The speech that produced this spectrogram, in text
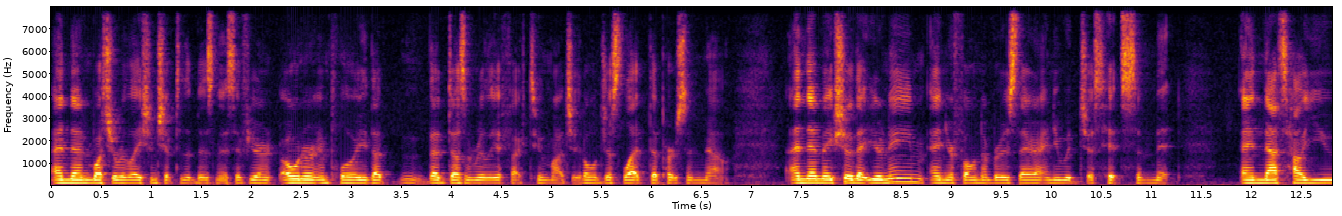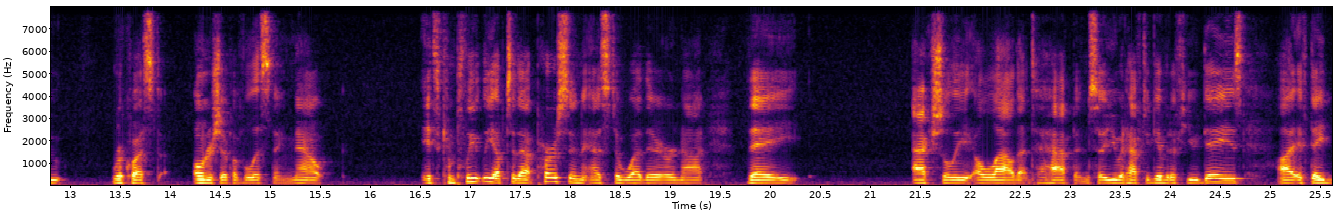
and then what's your relationship to the business if you're an owner employee that that doesn't really affect too much it'll just let the person know and then make sure that your name and your phone number is there and you would just hit submit and that's how you request ownership of a listing now it's completely up to that person as to whether or not they actually allow that to happen so you would have to give it a few days uh, if they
